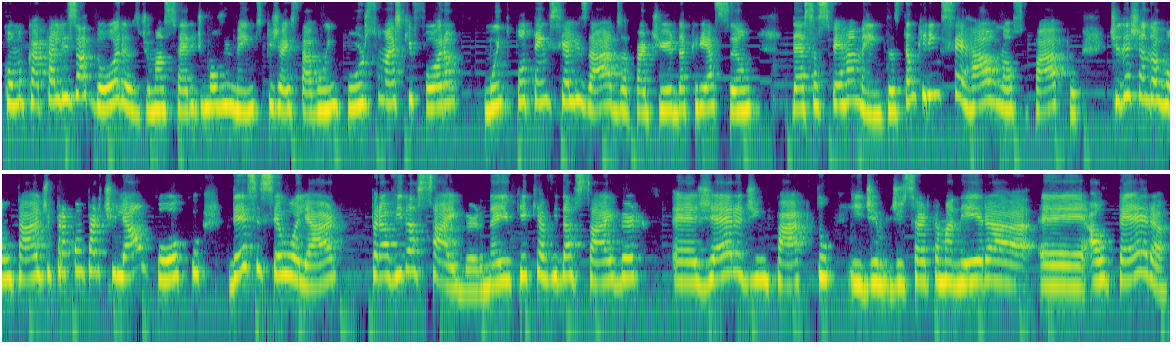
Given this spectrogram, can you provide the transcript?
como catalisadoras de uma série de movimentos que já estavam em curso, mas que foram muito potencializados a partir da criação dessas ferramentas. Então, queria encerrar o nosso papo te deixando à vontade para compartilhar um pouco desse seu olhar para a vida cyber, né? E o que, que a vida cyber é, gera de impacto e, de, de certa maneira, é, altera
